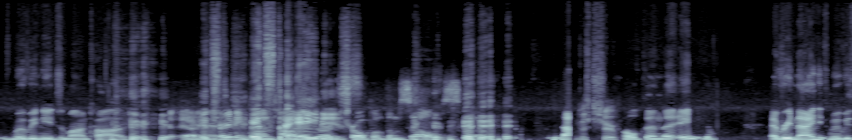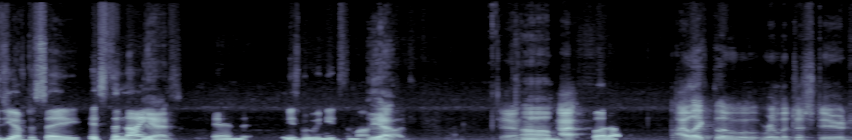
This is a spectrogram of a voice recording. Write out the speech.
movie needs a montage I mean, It's- training it's the montages are a 80s. trope of themselves. so. That's true. Colton, the eight, every 90s movies you have to say it's the 90s Yeah. and these movie needs the montage Yeah. Yeah. um, I but uh, I like the religious dude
